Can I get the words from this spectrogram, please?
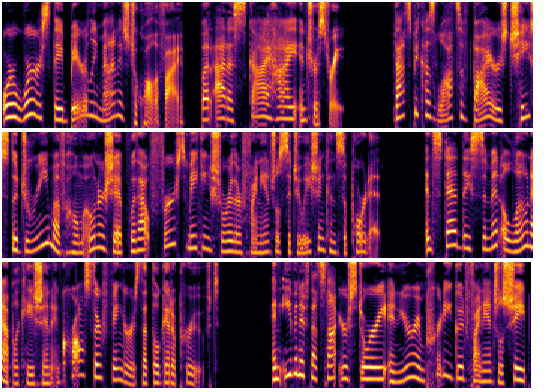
Or worse, they barely manage to qualify, but at a sky high interest rate. That's because lots of buyers chase the dream of home ownership without first making sure their financial situation can support it. Instead, they submit a loan application and cross their fingers that they'll get approved. And even if that's not your story and you're in pretty good financial shape,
